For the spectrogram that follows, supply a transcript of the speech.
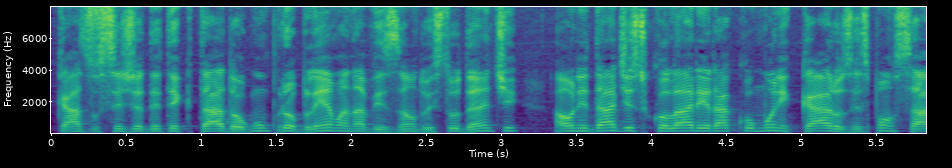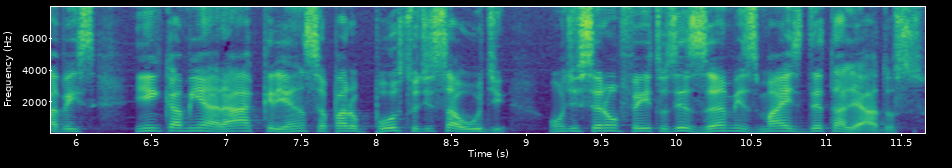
Caso seja detectado algum problema na visão do estudante, a unidade escolar irá comunicar os responsáveis e encaminhará a criança para o posto de saúde, onde serão feitos exames mais detalhados.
